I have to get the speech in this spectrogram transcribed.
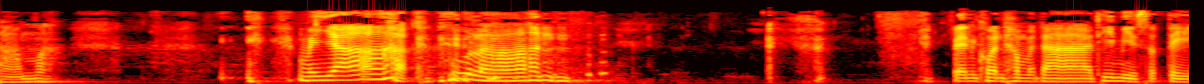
难吗？ไม่ยาก不难，เป็นคนธรรมดาที่มีสติ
